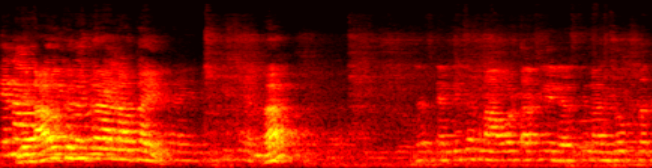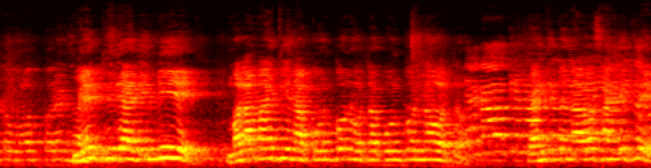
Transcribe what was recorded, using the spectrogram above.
ते नावं कमी करून करायला. लावता येईल हा जर त्यांनी जर नावं टाकलेली असतील आणि जोपर्यंत ओळखपर्यंत मेन फिर्यादी मी आहे. मला माहिती ना कोण कोण होतं कोण कोण नव्हतं त्या त्यांनी तर नावं सांगितले.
